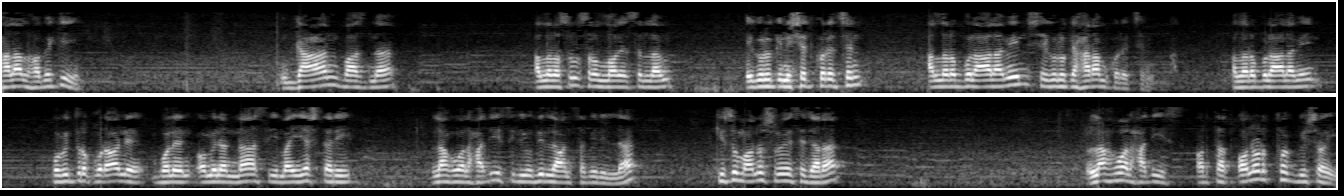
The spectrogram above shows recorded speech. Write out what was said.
হালাল হবে কি গান, বাজনা, আল্লাহ রসুল সাল্লাম এগুলোকে নিষেধ করেছেন। আল্লাহ রব্বুল আলমিন সেগুলোকে হারাম করেছেন। আল্লাহ রব্বুল আলমিন পবিত্র কোরআনে বলেন অমিনান নাসি মাইয়াস্তারি লাহুয়াল হাদিস ইউদিল্লা আনসাবিল্লাহ কিছু মানুষ রয়েছে যারা লাহুয়াল হাদিস, অর্থাৎ অনর্থক বিষয়,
